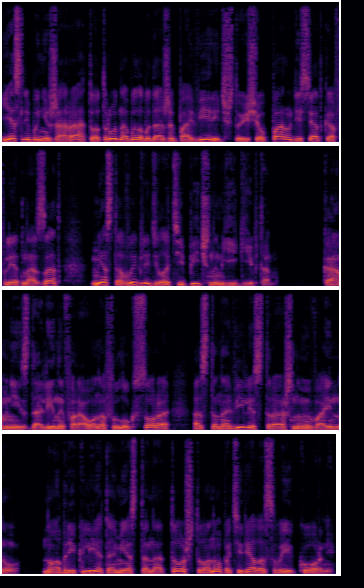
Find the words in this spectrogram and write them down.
Если бы не жара, то трудно было бы даже поверить, что еще пару десятков лет назад место выглядело типичным Египтом. Камни из долины фараонов и Луксора остановили страшную войну, но обрекли это место на то, что оно потеряло свои корни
